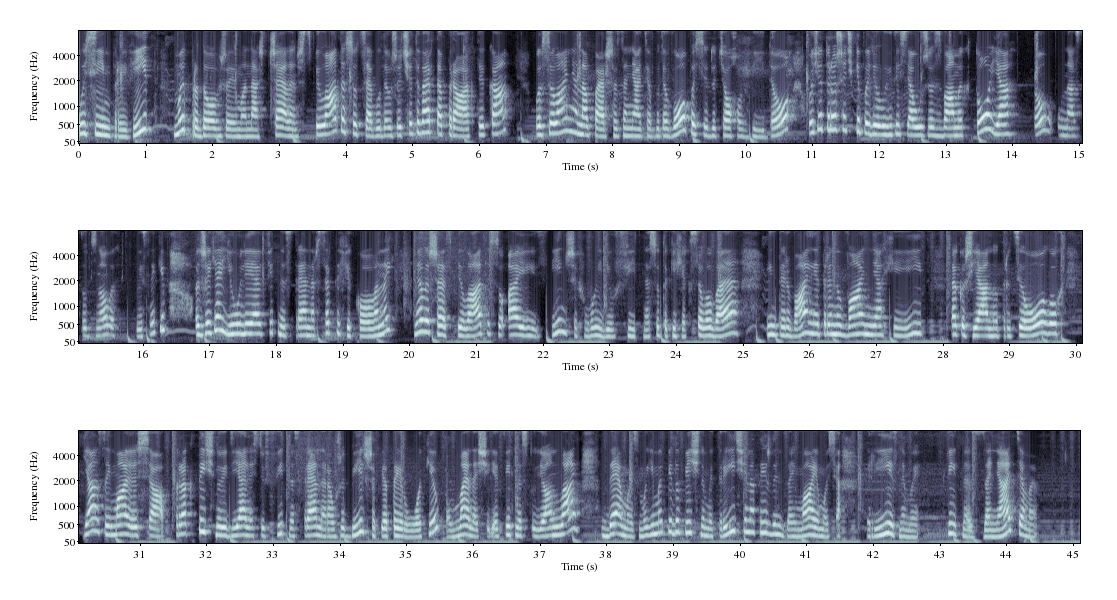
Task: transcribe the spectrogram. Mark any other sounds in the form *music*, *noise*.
Усім привіт! Ми продовжуємо наш челендж з пілатесу. Це буде вже четверта практика. Посилання на перше заняття буде в описі до цього відео. Хочу трошечки поділитися уже з вами, хто я. Хто у нас тут з нових підписників? Отже, я Юлія, фітнес-тренер сертифікований не лише з пілатесу, а й з інших видів фітнесу, таких як силове, інтервальні тренування, хіїт. Також я нутриціолог. Я займаюся практичною діяльністю фітнес-тренера вже більше п'яти років. У мене ще є фітнес-студія онлайн, де ми з моїми підопічними тричі на тиждень займаємося різними фітнес-заняттями.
